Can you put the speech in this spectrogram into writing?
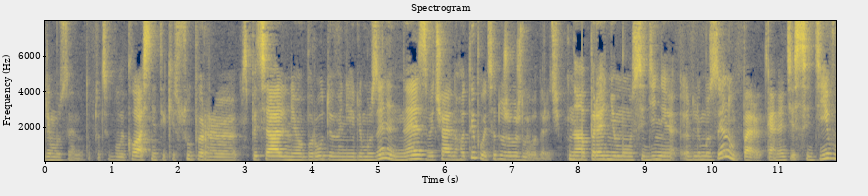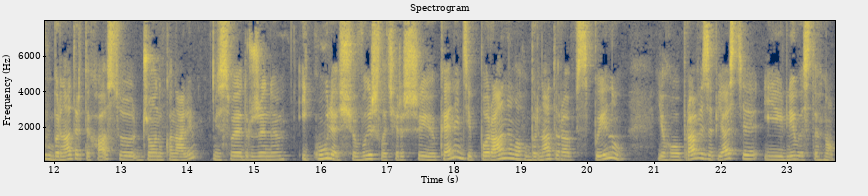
лімузину, тобто це були класні такі супер е, спеціальні оборудовані лімузини незвичайного типу, і це дуже важливо, до речі. На передньому сидінні лімузину перед Кеннеді сидів губернатор Техасу Джон Коналі зі своєю дружиною. І куля, що вийшла через шию Кеннеді, поранила губернатора в спину, його праве зап'ястя і ліве стегно.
